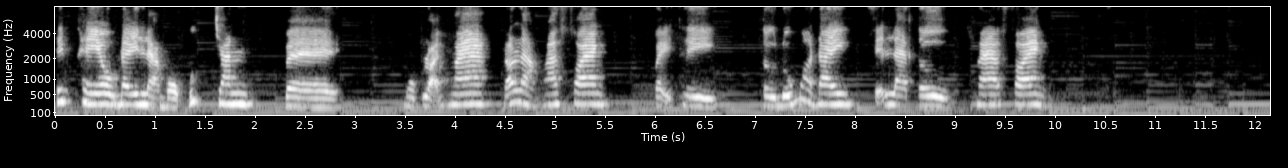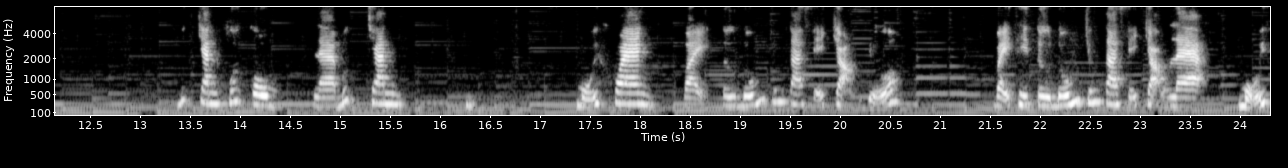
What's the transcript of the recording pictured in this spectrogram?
Tiếp theo, đây là một bức tranh về một loại hoa, đó là hoa xoan. Vậy thì từ đúng ở đây sẽ là từ hoa xoan. Bức tranh cuối cùng là bức tranh mũi khoan. Vậy từ đúng chúng ta sẽ chọn giữa. Vậy thì từ đúng chúng ta sẽ chọn là mũi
